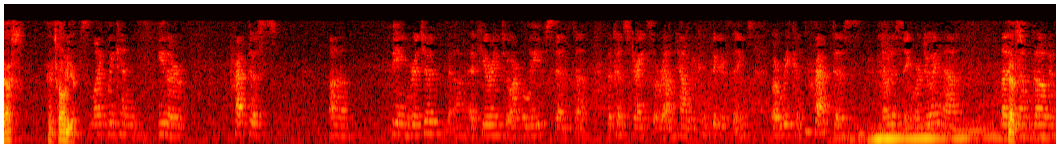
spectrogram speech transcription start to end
Yes, Like we can either practice uh, being rigid, uh, adhering to our beliefs and uh, the constraints around how we configure things, or we can practice noticing we're doing that, letting yes. them go and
